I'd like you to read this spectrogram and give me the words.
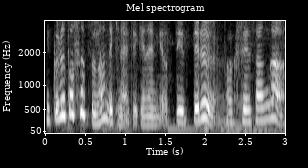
リクルートスーツなんで着ないといけないんだよって言ってる学生さんが、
